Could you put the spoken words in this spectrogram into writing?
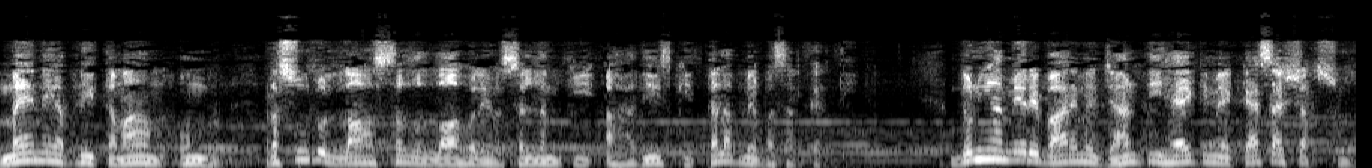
मैंने अपनी तमाम उम्र रसूलुल्लाह सल्लल्लाहु अलैहि वसल्लम की अहादीस की तलब में बसर कर दी। दुनिया मेरे बारे में जानती है कि मैं कैसा शख्स हूँ।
